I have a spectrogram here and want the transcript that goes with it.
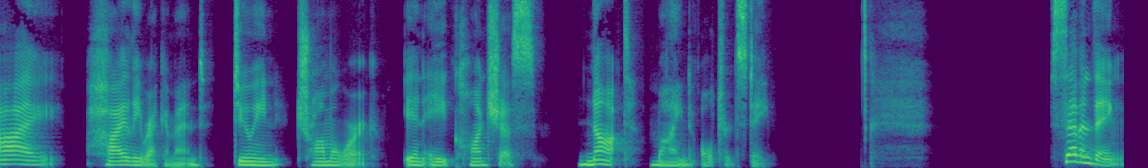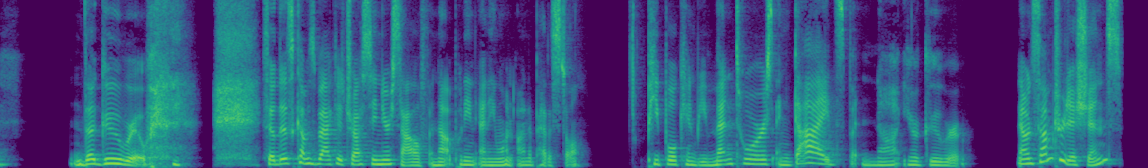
I highly recommend doing trauma work in a conscious, not mind altered state. Seventh thing, the guru. so, this comes back to trusting yourself and not putting anyone on a pedestal. People can be mentors and guides, but not your guru. Now, in some traditions,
